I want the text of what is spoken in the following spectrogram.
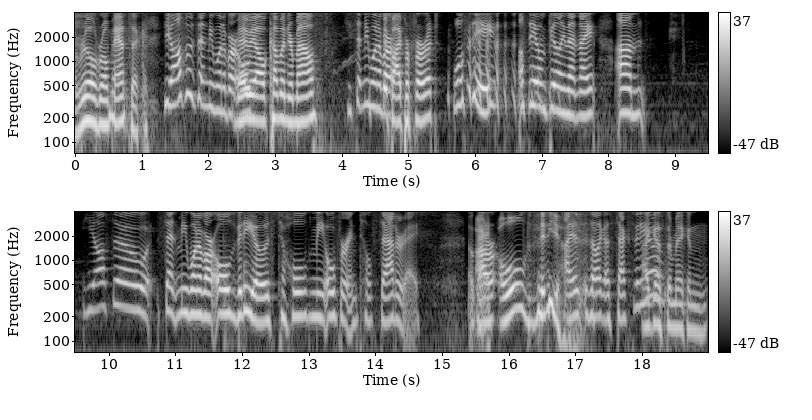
a real romantic. He also sent me one of our Maybe old. I'll come in your mouth he sent me one of our. if. I prefer it. We'll see. I'll see how I'm feeling that night. Um, he also sent me one of our old videos to hold me over until Saturday. Okay. Our old videos. I, is that like a sex video? I guess they're making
